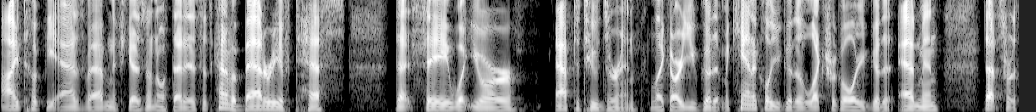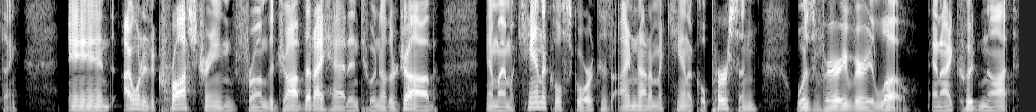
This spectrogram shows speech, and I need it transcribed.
I took the ASVAB, and if you guys don't know what that is, it's kind of a battery of tests that say what your aptitudes are in. Like, are you good at mechanical? Are you good at electrical? Are you good at admin? That sort of thing. And I wanted to cross train from the job that I had into another job and my mechanical score, because I'm not a mechanical person, was very, very low. And I could not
